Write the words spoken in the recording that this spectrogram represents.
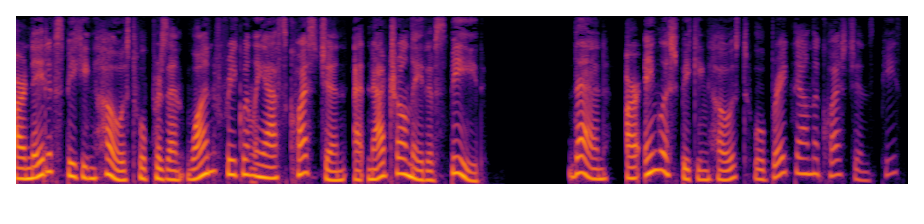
our native speaking host will present one frequently asked question at natural native speed. Then, our English speaking host will break down the questions piece by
